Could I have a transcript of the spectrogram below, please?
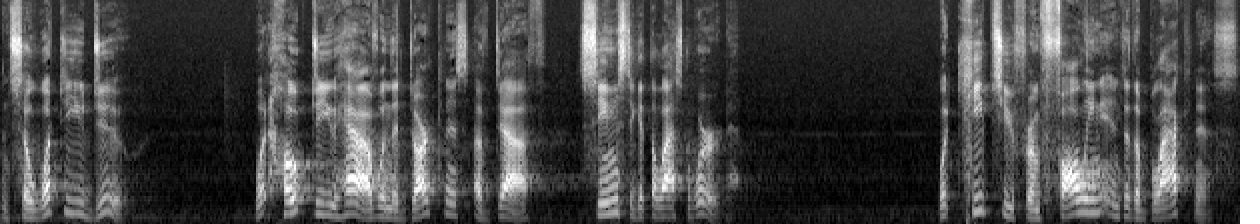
And so, what do you do? What hope do you have when the darkness of death seems to get the last word? What keeps you from falling into the blackness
